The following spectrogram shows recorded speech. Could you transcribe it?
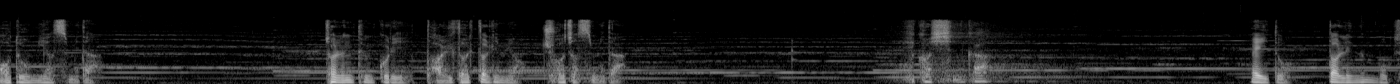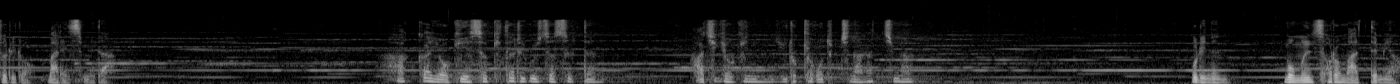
어두움이었습니다. 저는 등골이 덜덜 떨리며 추워졌습니다. 이것인가? A도 떨리는 목소리로 말했습니다. 아까 여기에서 기다리고 있었을 땐 아직 여긴 이렇게 어둡진 않았지만 우리는 몸을 서로 맞대며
